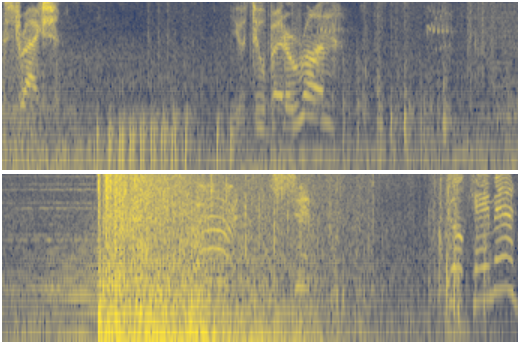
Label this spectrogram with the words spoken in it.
Extraction. You two better run. You okay, man?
